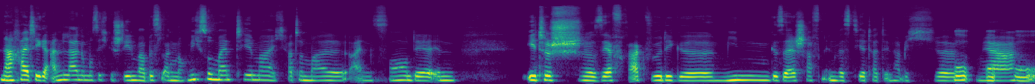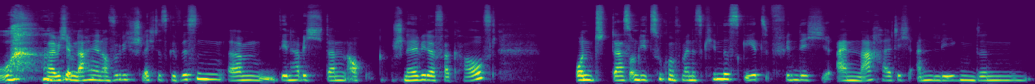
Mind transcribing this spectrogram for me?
Nachhaltige Anlage, muss ich gestehen, war bislang noch nicht so mein Thema. Ich hatte mal einen Fonds, der in ethisch sehr fragwürdige Minengesellschaften investiert hat. Den habe ich, äh, oh, oh, ja, oh. da habe ich im Nachhinein auch wirklich ein schlechtes Gewissen. Ähm, den habe ich dann auch schnell wieder verkauft. Und da es um die Zukunft meines Kindes geht, finde ich einen nachhaltig anlegenden,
